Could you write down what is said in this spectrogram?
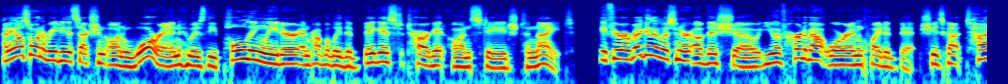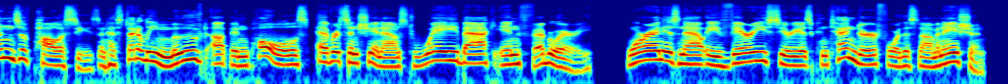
And I also want to read you the section on Warren, who is the polling leader and probably the biggest target on stage tonight. If you're a regular listener of this show, you have heard about Warren quite a bit. She's got tons of policies and has steadily moved up in polls ever since she announced way back in February. Warren is now a very serious contender for this nomination.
